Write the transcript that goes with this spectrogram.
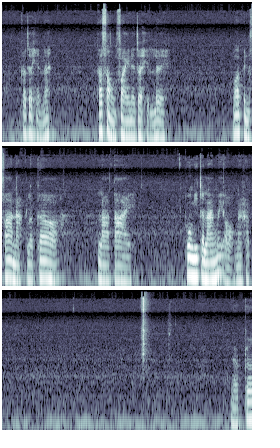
ๆ ก็จะเห็นนะ ถ้าส่องไฟเนี่ยจะเห็นเลย ว่าเป็นฝ้าหนักแล้วก็ลาตาย พวกนี้จะล้างไม่ออกนะครับ แล้วก็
